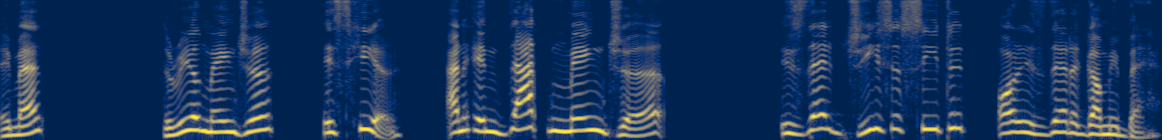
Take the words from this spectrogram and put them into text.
Amen? The real manger is here. And in that manger, is there Jesus seated or is there a gummy bear?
